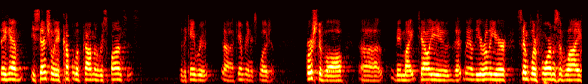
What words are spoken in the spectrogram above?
they have essentially a couple of common responses to the Cambrian, uh, Cambrian explosion. First of all, uh, they might tell you that well, the earlier, simpler forms of life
